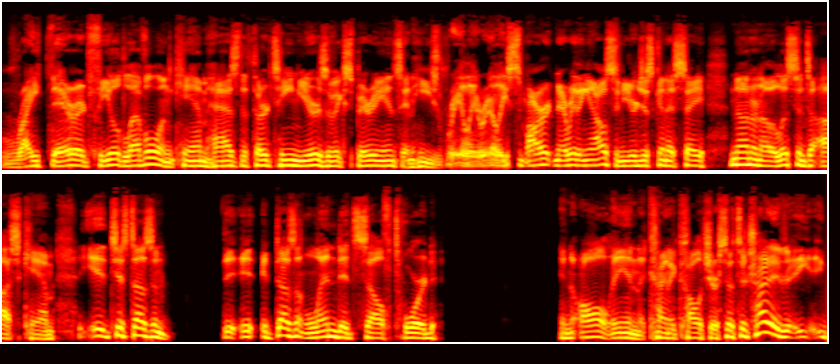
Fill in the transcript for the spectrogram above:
right there at field level and Cam has the 13 years of experience and he's really, really smart and everything else. And you're just going to say, no, no, no, listen to us, Cam. It just doesn't, it, it doesn't lend itself toward an all in kind of culture. So to try to,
